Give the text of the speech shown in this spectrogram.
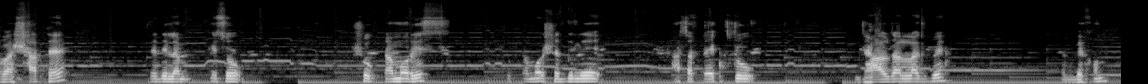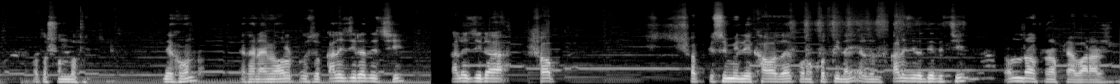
আবার সাথে দিয়ে দিলাম কিছু শুকনা মরিচ। শুকনা মরিচ দিলে আচারটা একটু ঝাল ঝাল লাগবে। দেখুন কত সুন্দর হচ্ছে। দেখুন, এখানে আমি অল্প কিছু কালি জিরা দিচ্ছি। কালি জিরা সব সব কিছু মিলিয়ে খাওয়া যায়, কোনো ক্ষতি নাই। জন্য কালি জিরা দিয়ে দিচ্ছি। অন্য একটা ফ্লেভার আসবে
